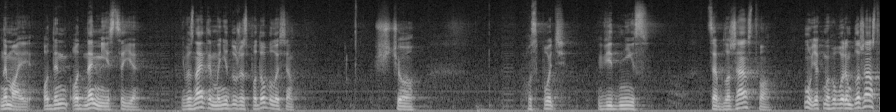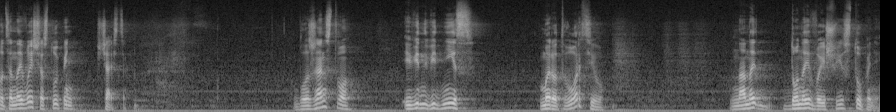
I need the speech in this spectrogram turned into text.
Немає. Один, одне місце є. І ви знаєте, мені дуже сподобалося, що Господь відніс це блаженство. Ну, як ми говоримо, блаженство це найвища ступінь щастя. Блаженство, і він відніс миротворців на най... до найвищої ступені.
